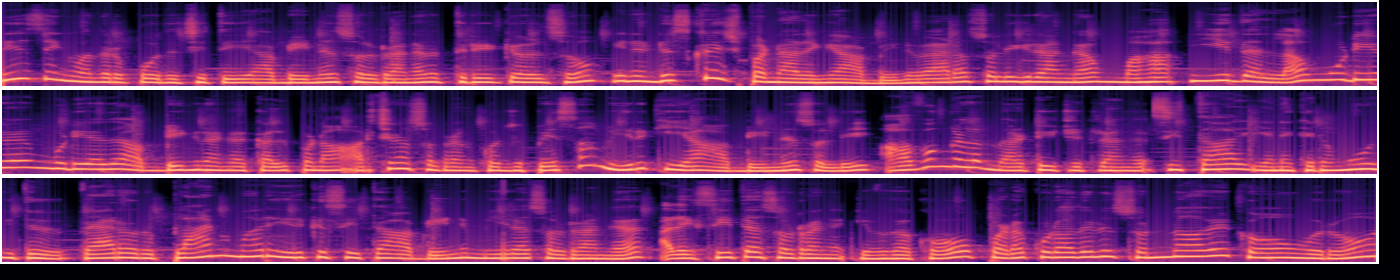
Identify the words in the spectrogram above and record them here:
வீசிங் வந்துட போகுது சித்தி அப்படின்னு சொல்றாங்க அந்த த்ரீ கேர்ள்ஸும் என்ன டிஸ்கரேஜ் பண்ணாதீங்க அப்படின்னு வேற சொல்லிக்கிறாங்க. மகா இதெல்லாம் முடியவே முடியாது அப்படிங்கிறாங்க கல்பனா. அர்ச்சனா சொல்றாங்க கொஞ்சம் பேசாம இருக்கியா? அப்படின்னு சொல்லி அவங்கள மிரட்டிட்டு இருக்காங்க சீதா எனக்கு என்னமோ இது வேற ஒரு பிளான் மாதிரி இருக்கு சீதா அப்படின்னு மீரா சொல்றாங்க. அதை சீதா சொல்றாங்க. இவங்க கோவப்படக்கூடாதுன்னு சொன்னாவே கோவம் வரும்.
